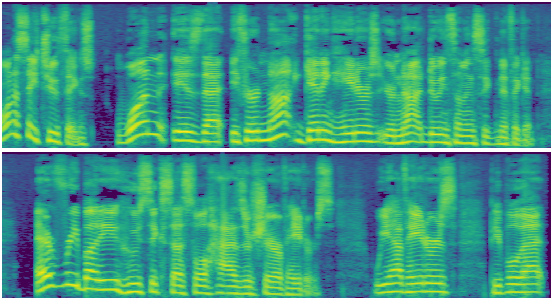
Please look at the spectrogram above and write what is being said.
I want to say two things. One is that if you're not getting haters, you're not doing something significant. Everybody who's successful has their share of haters. We have haters, people that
